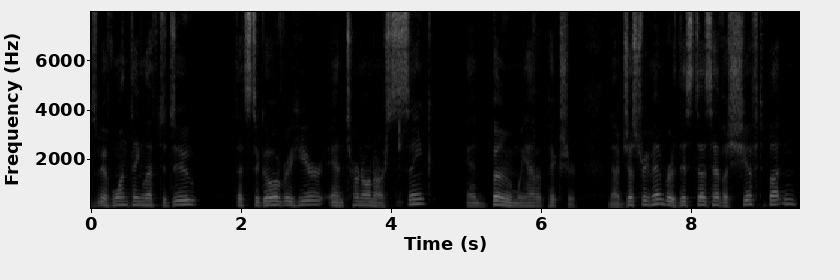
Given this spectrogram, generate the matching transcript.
is we have one thing left to do. That's to go over here and turn on our sync and boom, we have a picture. Now just remember this does have a shift button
